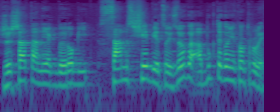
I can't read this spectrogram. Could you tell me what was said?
że szatan jakby robi sam z siebie coś złego, a Bóg tego nie kontroluje.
